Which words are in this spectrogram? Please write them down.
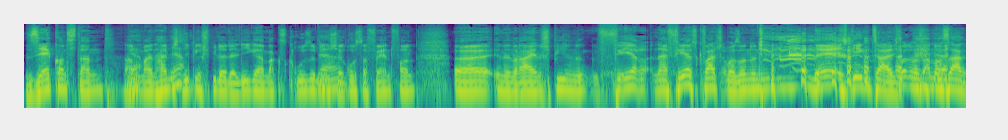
Sehr konstant. Haben Ja, mein heimlich ja. Lieblingsspieler der Liga, Max Kruse, bin Ja. ich ja großer Fan von, äh, in den Reihen spielen fair, na fair ist Quatsch, aber so einen, nee, ist Gegenteil. Ich wollte was anderes sagen.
